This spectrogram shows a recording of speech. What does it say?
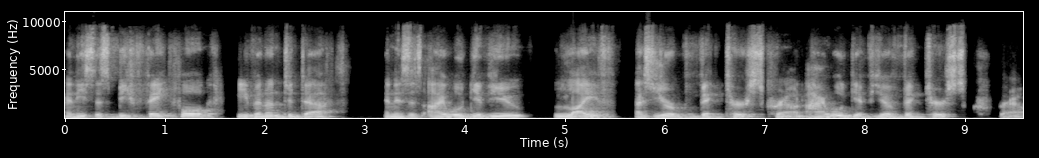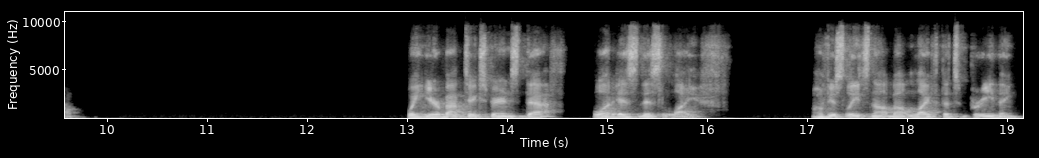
And he says, Be faithful even unto death. And he says, I will give you life as your victor's crown. I will give you a victor's crown. Wait, you're about to experience death. What is this life? Obviously, it's not about life that's breathing.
